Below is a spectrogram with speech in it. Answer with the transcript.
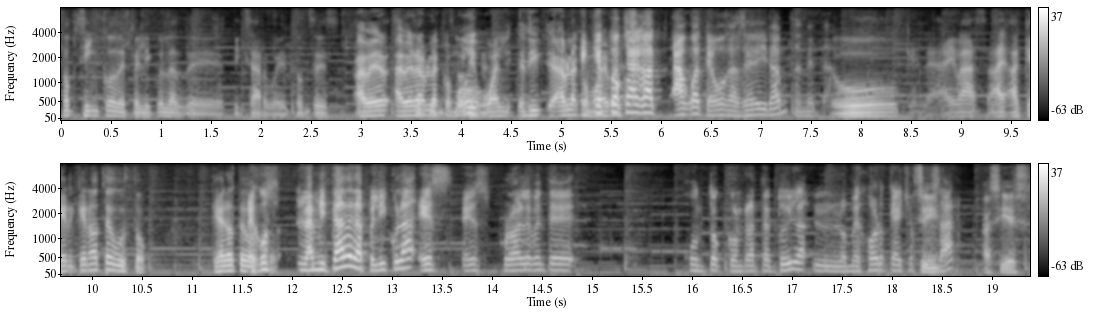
Top 5 de películas de Pixar, güey. Entonces, A ver, a ver, habla como Uy. Wally. eh, di- Habla ¿En qué Eva. poca agua te ahogas, eh, Irán? La neta. uh, que la- ahí vas. ¿A, a qué, qué no te gustó? ¿Qué no te Me gustó? gusta. La mitad de la película es, es probablemente, junto con Ratatouille, la- lo mejor que ha hecho Sí. Pixar. Así es.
